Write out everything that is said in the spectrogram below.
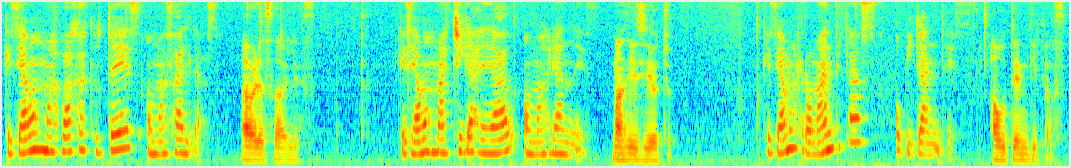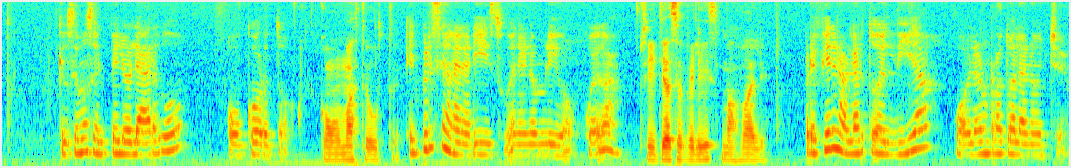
Que seamos más bajas que ustedes o más altas. Abrazables. Que seamos más chicas de edad o más grandes. Más 18. Que seamos románticas o picantes. Auténticas. Que usemos el pelo largo o corto. Como más te guste. ¿El piercing en la nariz o en el ombligo juega? Si te hace feliz, más vale. ¿Prefieren hablar todo el día o hablar un rato a la noche?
